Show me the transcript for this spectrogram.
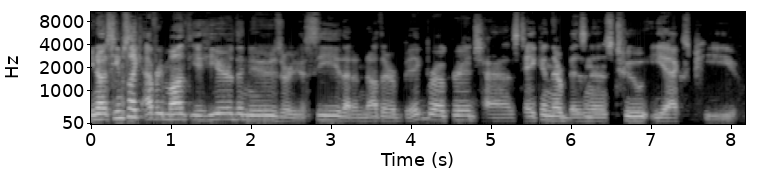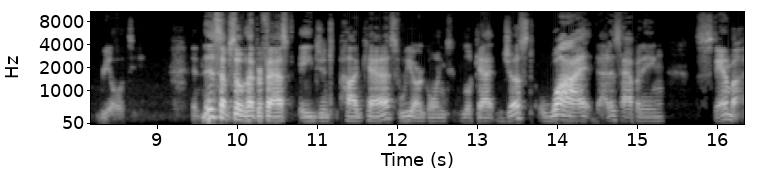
You know, it seems like every month you hear the news or you see that another big brokerage has taken their business to eXp Realty. In this episode of the Hyperfast Agent Podcast, we are going to look at just why that is happening. Stand by.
